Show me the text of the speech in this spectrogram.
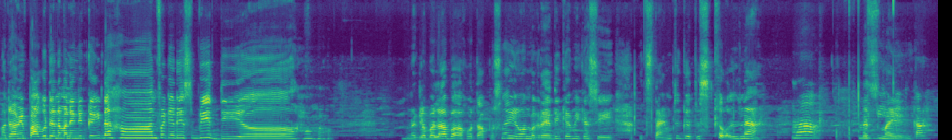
Madaming pagod na naman yung kainahan for today's video. Naglaba-laba ako tapos ngayon mag-ready kami kasi it's time to go to school na. Ma, That's my- ka.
